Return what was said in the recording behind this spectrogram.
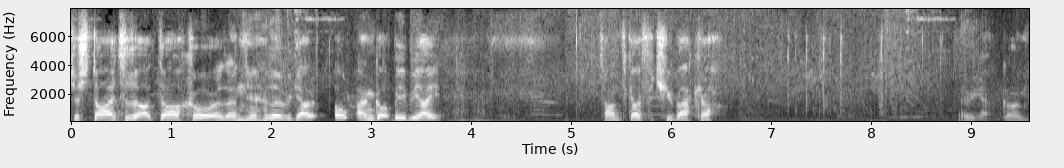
Just die to that Dark Aura then. there we go. Oh, and got BB-8. Time to go for Chewbacca. There we go. Got him.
